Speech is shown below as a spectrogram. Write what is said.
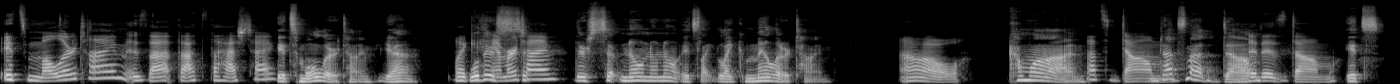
It's Mueller time? Is that that's the hashtag? It's Mueller time. Yeah. like well, there's hammer se- time? There's se- no, no, no. It's like like Miller time. Oh. Come on. That's dumb. That's not dumb. it is dumb. It's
